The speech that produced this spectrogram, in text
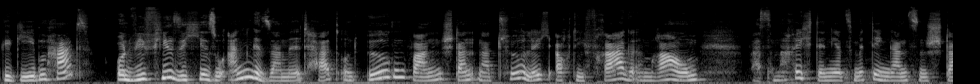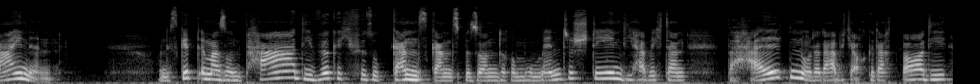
gegeben hat und wie viel sich hier so angesammelt hat. Und irgendwann stand natürlich auch die Frage im Raum, was mache ich denn jetzt mit den ganzen Steinen? Und es gibt immer so ein paar, die wirklich für so ganz, ganz besondere Momente stehen. Die habe ich dann behalten oder da habe ich auch gedacht, boah, die,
